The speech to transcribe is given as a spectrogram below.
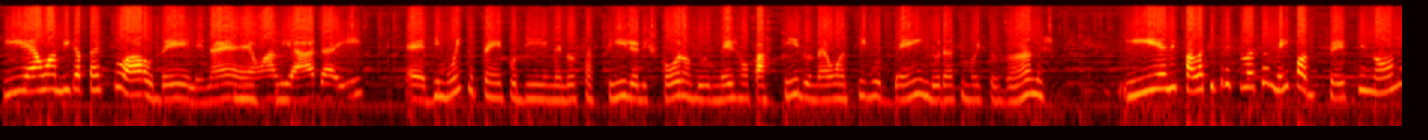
que é uma amiga pessoal dele, né? É uma aliada aí é, de muito tempo de Mendonça Filho, eles foram do mesmo partido, né, o antigo DEM, durante muitos anos. E ele fala que Priscila também pode ser esse nome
